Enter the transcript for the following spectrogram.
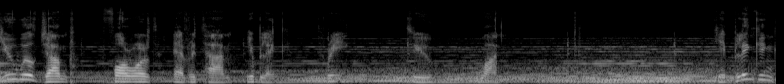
You will jump forward every time you blink. Three, two, one. Keep blinking.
